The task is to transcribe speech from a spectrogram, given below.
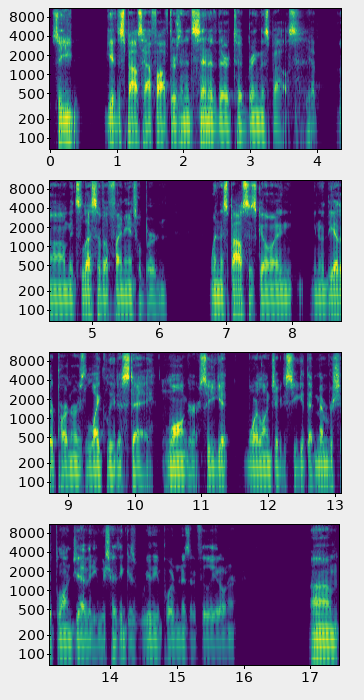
So you give the spouse half off. There's an incentive there to bring the spouse. Yep. um, it's less of a financial burden. When the spouse is going you know the other partner is likely to stay Mhm. longer. So you get more longevity. So you get that membership longevity which i think is really important as an affiliate owner. Um,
